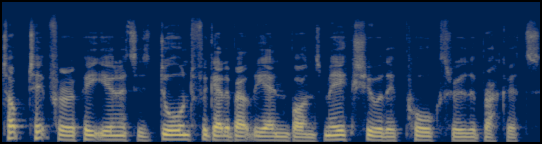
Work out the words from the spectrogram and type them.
Top tip for repeat units is don't forget about the end bonds. Make sure they poke through the brackets.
